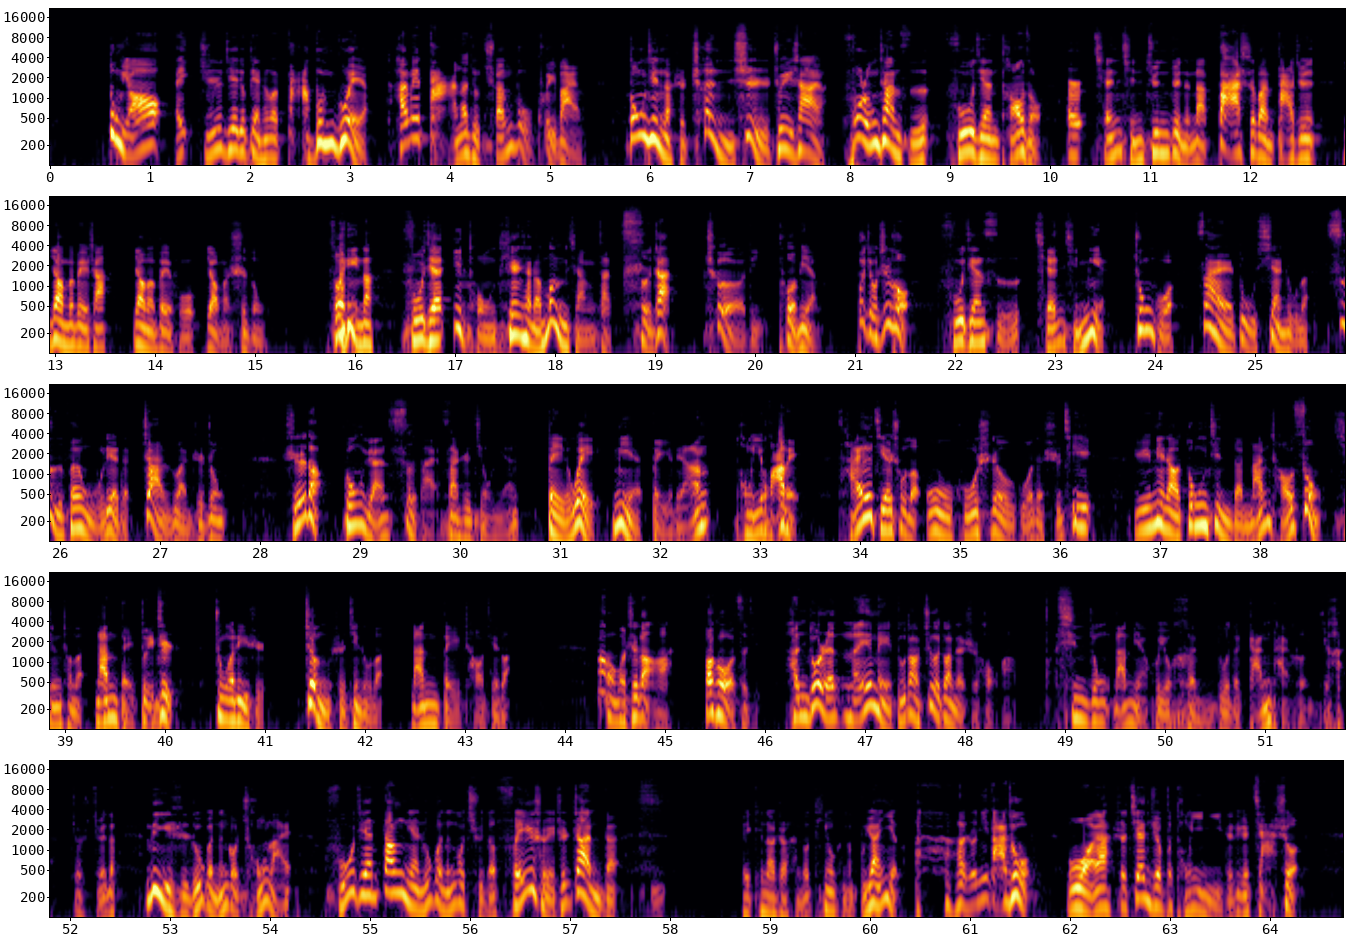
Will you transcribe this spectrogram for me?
动摇，哎，直接就变成了大崩溃啊！还没打呢，就全部溃败了。东晋呢是趁势追杀呀，芙蓉战死，苻坚逃走，而前秦军队的那八十万大军，要么被杀，要么被俘，要么失踪。所以呢，苻坚一统天下的梦想在此战彻底破灭了。不久之后，苻坚死，前秦灭，中国再度陷入了四分五裂的战乱之中。直到公元四百三十九年，北魏灭北凉，统一华北，才结束了五胡十六国的时期，与灭掉东晋的南朝宋形成了南北对峙，中国历史正式进入了南北朝阶段。那我知道啊，包括我自己，很多人每每读到这段的时候啊。心中难免会有很多的感慨和遗憾，就是觉得历史如果能够重来，苻坚当年如果能够取得淝水之战的，哎，听到这儿，很多听友可能不愿意了，说你打住，我呀是坚决不同意你的这个假设。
